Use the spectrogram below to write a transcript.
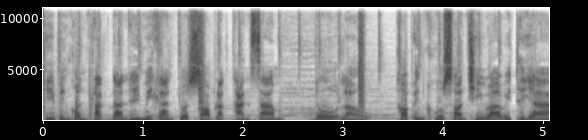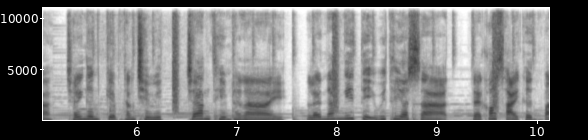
ที่เป็นคนผลักดันให้มีการตรวจสอบหลักฐานซ้ำ โดเล่า เขาเป็นครูสอนชีววิทยา ใช้เงินเก็บทั้งชีวิต จ้างทีมทนาย และนักนิติวิทยาศาสตร์ แต่ก็สายเกินไป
